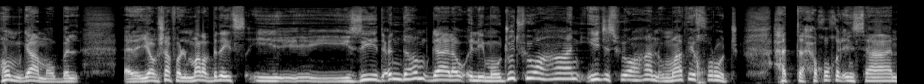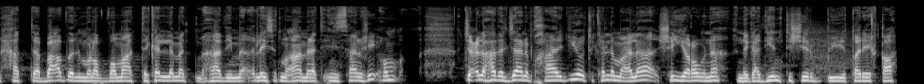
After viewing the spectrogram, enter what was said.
هم قاموا بال يوم شافوا المرض بدأ يزيد عندهم قالوا اللي موجود في ووهان يجلس في ووهان وما في خروج. حتى حقوق الإنسان حتى بعض المنظمات تكلمت هذه ليست معاملة إنسان وشيء هم جعلوا هذا الجانب خارجي وتكلموا على شيء يرونه إنه قاعد ينتشر بطريقة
